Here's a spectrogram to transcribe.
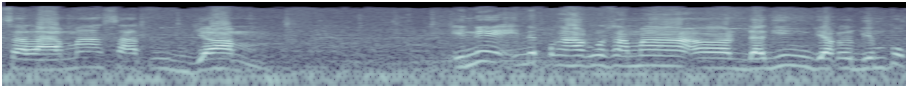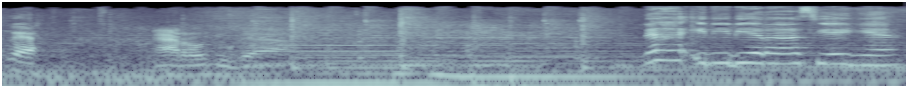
selama satu jam. Ini ini pengaruh sama eh, daging biar lebih empuk ya? Ngaruh juga. Nah ini dia rahasianya,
